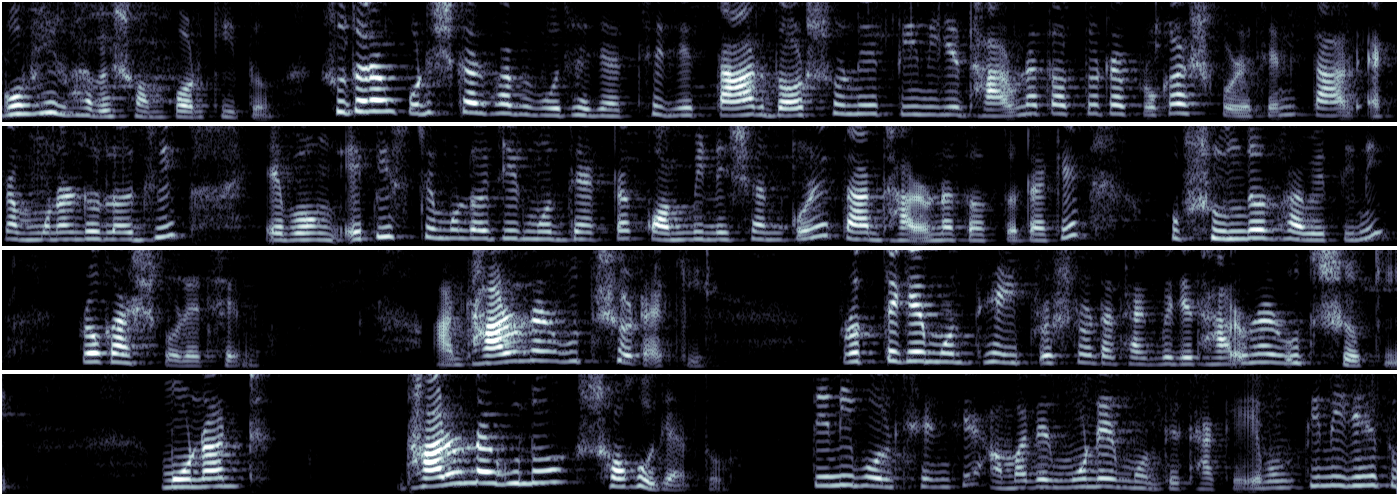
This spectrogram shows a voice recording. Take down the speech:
গভীরভাবে সম্পর্কিত। সুতরাং পরিষ্কারভাবে বোঝা যাচ্ছে যে তার দর্শনে তিনি যে ধারণা তত্ত্বটা প্রকাশ করেছেন, তার একটা মোনারোলজি এবং এপিস্টেমোলজির মধ্যে একটা কম্বিনেশন করে তার ধারণা তত্ত্বটাকে খুব সুন্দরভাবে তিনি প্রকাশ করেছেন। আর ধারণার উৎসটা কী? প্রত্যেকের মধ্যে এই প্রশ্নটা থাকবে যে ধারণার উৎস কী? মোনাড, ধারণাগুলো সহজাত। তিনি বলছেন যে আমাদের মনের মধ্যে থাকে এবং তিনি যেহেতু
